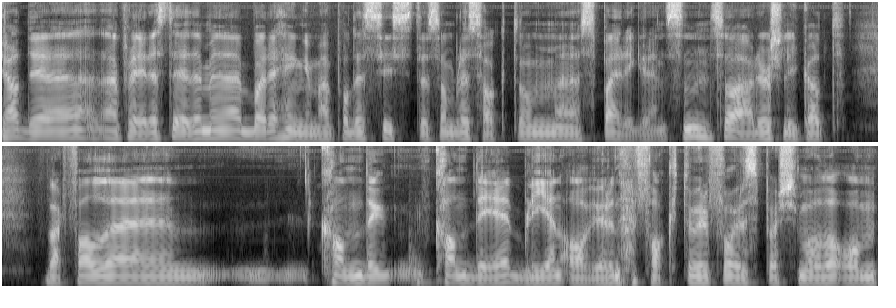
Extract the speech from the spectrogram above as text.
Ja, det er flere steder, men jeg bare henger meg på det siste som ble sagt om sperregrensen. Så er det jo slik at i hvert fall eh, kan det, kan det, bli en avgjørende faktor for spørsmålet om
